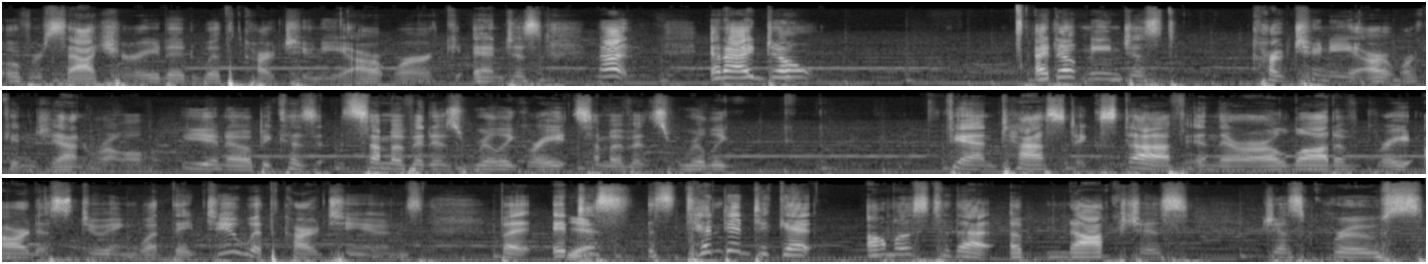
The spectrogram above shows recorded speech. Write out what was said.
oversaturated with cartoony artwork and just not. And I don't, I don't mean just cartoony artwork in general, you know, because some of it is really great, some of it's really fantastic stuff and there are a lot of great artists doing what they do with cartoons but it Yeah. just it's tended to get almost to that obnoxious just gross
